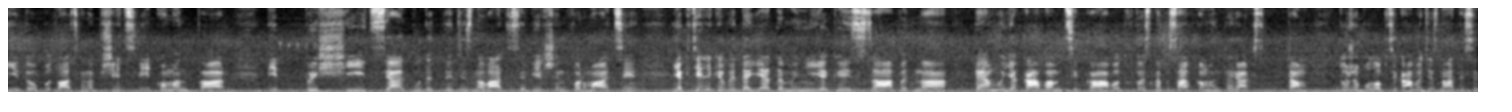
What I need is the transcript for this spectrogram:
відео. Будь ласка, напишіть свій коментар, підпишіться, будете дізнаватися більше інформації. Як тільки ви даєте мені якийсь запит на тему, яка вам цікава, От хтось написав в коментарях там. Дуже було б цікаво дізнатися,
